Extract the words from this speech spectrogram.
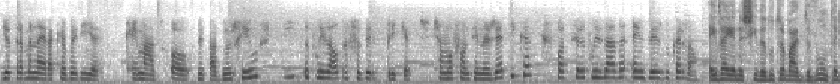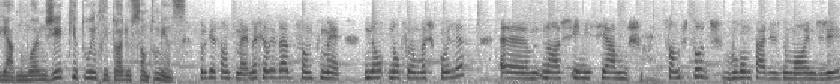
de outra maneira acabaria queimado ou deitado nos rios e utilizá-lo para fazer briquetes. É uma fonte energética que pode ser utilizada em vez do carvão. A ideia nascida do trabalho de voluntariado numa ONG que atua em território são tomense. Porque São Tomé? Na realidade, São Tomé não, não foi uma escolha. Uh, nós iniciámos, somos todos voluntários de uma ONG,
